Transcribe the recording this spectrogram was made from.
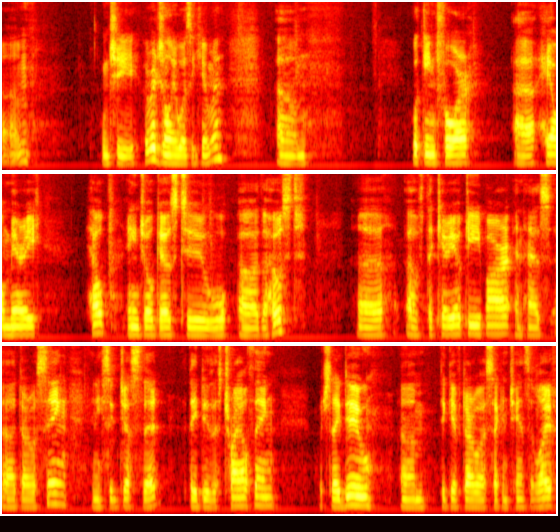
um, when she originally was a human. Um, looking for uh, Hail Mary help, Angel goes to uh, the host uh, of the karaoke bar and has uh, Darla sing, and he suggests that they do this trial thing, which they do um, to give Darla a second chance at life.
